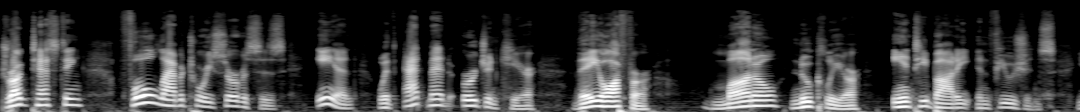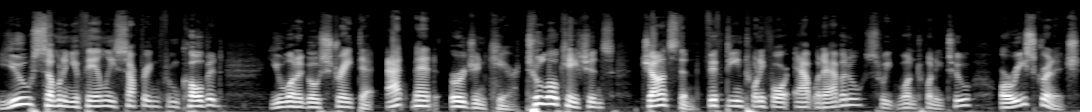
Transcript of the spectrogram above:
drug testing, full laboratory services, And with AtMed Urgent Care, they offer mononuclear antibody infusions. You, someone in your family suffering from COVID, you want to go straight to AtMed Urgent Care. Two locations Johnston, 1524 Atwood Avenue, Suite 122, or East Greenwich,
